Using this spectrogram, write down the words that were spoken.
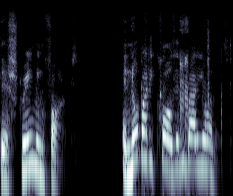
there's streaming farms, and nobody calls anybody on this.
